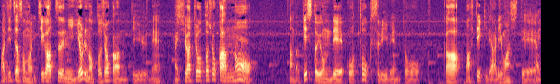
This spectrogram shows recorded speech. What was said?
まあ、実はその1月に夜の図書館っていうねはい紫波町図書館のなんだゲスト呼んでこうトークするイベントが、まあ、不定期でありまして、はい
